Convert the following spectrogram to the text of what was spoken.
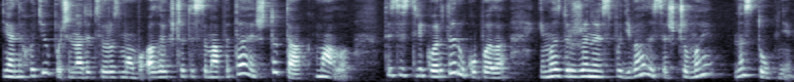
Я не хотів починати цю розмову, але якщо ти сама питаєш, то так, мало. Ти сестрі квартиру купила, і ми з дружиною сподівалися, що ми наступні.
